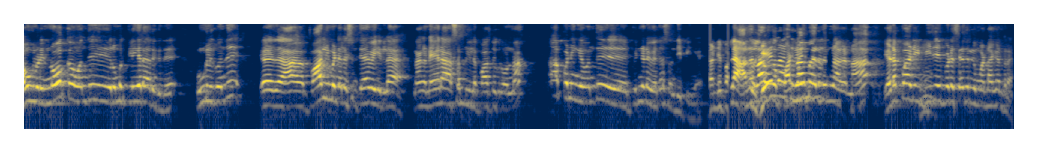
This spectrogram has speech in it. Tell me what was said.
அவங்களுடைய நோக்கம் வந்து ரொம்ப கிளியரா இருக்குது. உங்களுக்கு வந்து பார்லிமெண்ட் எலெக்ஷன் தேவையில்லை. நாங்க நேரா அசம்பிளில பாத்துக்கிறோம்னா அப்ப நீங்க வந்து பின்னடைவை தான் சந்திப்பீங்க. கண்டிப்பா. அதெல்லாம் பண்ணாம இருந்திருந்தாங்கன்னா எடப்பாடி பிஜேபியோட சேர்ந்திருக்க மாட்டாங்கன்ற.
